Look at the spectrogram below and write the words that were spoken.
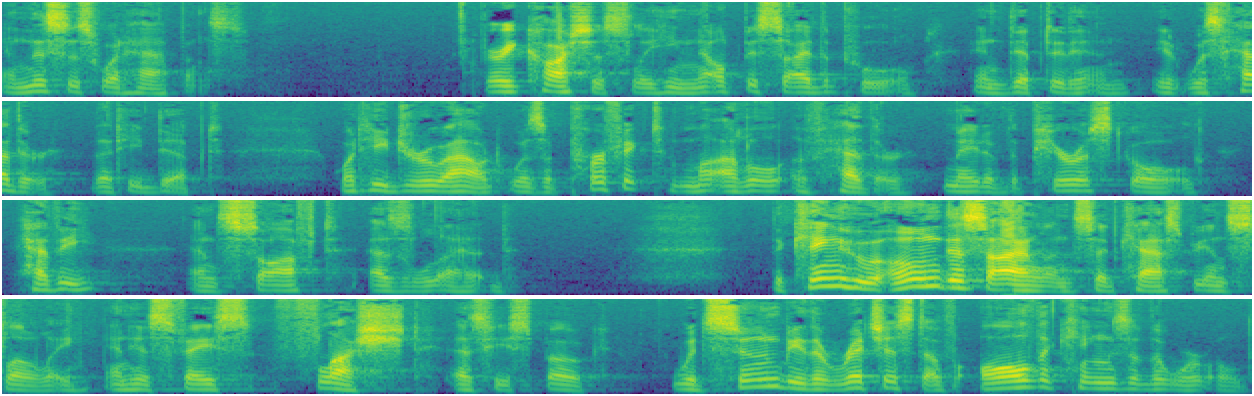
And this is what happens. Very cautiously, he knelt beside the pool and dipped it in. It was heather that he dipped. What he drew out was a perfect model of heather made of the purest gold, heavy and soft as lead. The king who owned this island, said Caspian slowly, and his face flushed as he spoke, would soon be the richest of all the kings of the world.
